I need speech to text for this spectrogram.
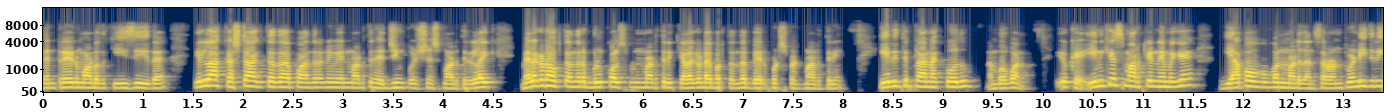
ದೆನ್ ಟ್ರೇಡ್ ಮಾಡೋದಕ್ಕೆ ಈಸಿ ಇದೆ. ಇಲ್ಲ, ಕಷ್ಟ ಆಗ್ತದಪ್ಪ ಅಂದ್ರೆ ನೀವ್ ಏನ್ ಮಾಡ್ತೀರಿ? ಹೆಜ್ಜಿಂಗ್ ಪೊಸಿಷನ್ಸ್ ಮಾಡ್ತೀರಿ. ಲೈಕ್ ಮೇಲ್ಗಡೆ ಹೋಗ್ತಾ ಅಂದ್ರೆ ಬುಲ್ ಕಾಲ್ ಸ್ಪ್ರೆಡ್ ಮಾಡ್ತೀರಿ, ಕೆಳಗಡೆ ಬರ್ತಂದ್ರೆ ಬೇರ್ ಪುಟ್ ಸ್ಪ್ರೆಡ್ ಮಾಡ್ತೀರಿ. ಈ ರೀತಿ ಪ್ಲಾನ್ ಹಾಕ್ಬೋದು number one okay in case market ನಿಮಗೆ ಗ್ಯಾಪ್ ಓಪನ್ ಮಾಡಿದಾನೆ ಸರ್, ಒಂದು twenty three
